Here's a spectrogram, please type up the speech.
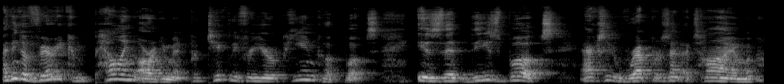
I think a very compelling argument, particularly for European cookbooks, is that these books actually represent a time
